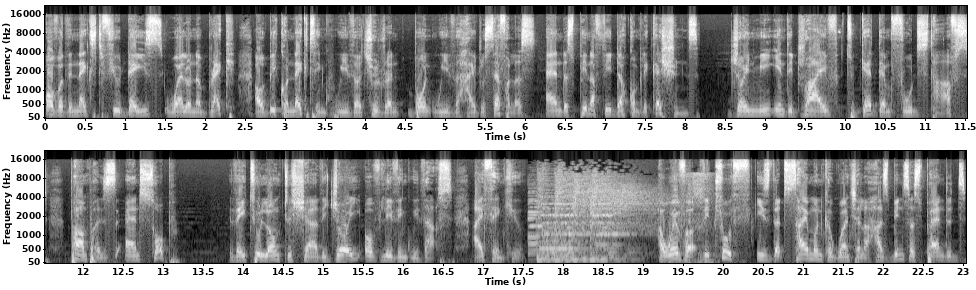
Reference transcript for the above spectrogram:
over the next few days while on a break i'll be connecting with uh, children born with hydrocephalus and spina bifida complications Join me in the drive to get them foodstuffs, pampers, and soap. They too long to share the joy of living with us. I thank you. However, the truth is that Simon Kaggwa Njala has been suspended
